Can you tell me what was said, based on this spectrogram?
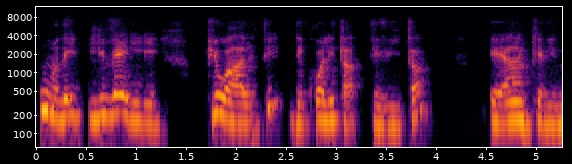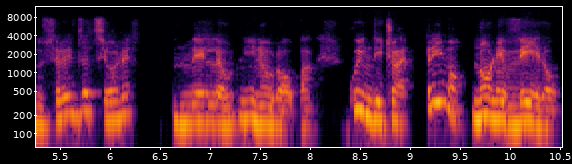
uno dei livelli più alti di qualità di vita e anche di industrializzazione nel, in Europa. Quindi, cioè, primo, non è vero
